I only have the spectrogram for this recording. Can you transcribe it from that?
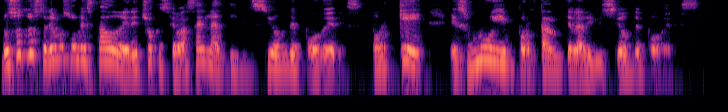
Nosotros tenemos un Estado de Derecho que se basa en la división de poderes. ¿Por qué es muy importante la división de poderes?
